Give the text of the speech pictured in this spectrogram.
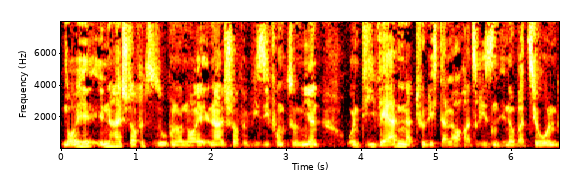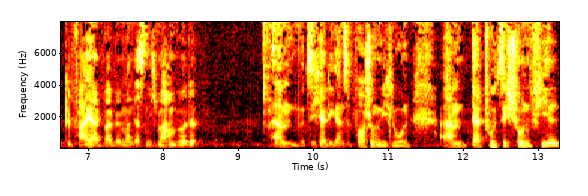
neue Inhaltsstoffe zu suchen und neue Inhaltsstoffe, wie sie funktionieren. Und die werden natürlich dann auch als Rieseninnovation gefeiert, weil wenn man das nicht machen würde, ähm, wird sich ja die ganze Forschung nicht lohnen. Ähm, da tut sich schon viel.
